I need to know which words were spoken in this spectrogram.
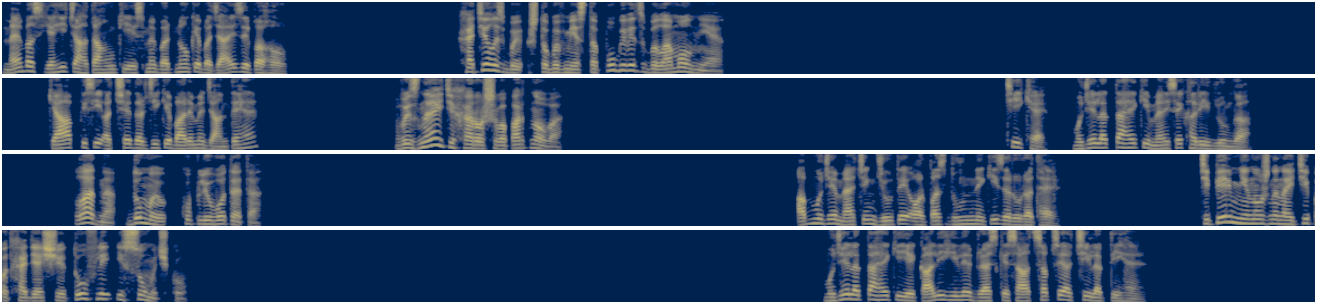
मैं बस यही चाहता हूँ कि इसमें बटनों के बजाय जिपर हो Хотелось бы, чтобы вместо пуговиц была молния. क्या आप किसी अच्छे दर्जी के बारे में जानते हैं Вы знаете хорошего портного? ठीक है मुझे लगता है कि मैं इसे खरीद लूंगा Ладно, думаю, куплю вот это. अब मुझे मैचिंग जूते और पस ढूंढने की ज़रूरत है Теперь мне нужно найти подходящие туфли и сумочку. मुझे लगता है कि ये काली हीले ड्रेस के साथ सबसे अच्छी लगती हैं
